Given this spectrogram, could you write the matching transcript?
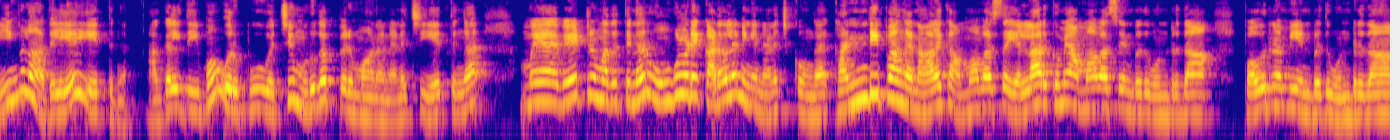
நீங்களும் அதிலேயே ஏற்றுங்க அகல் தீபம் ஒரு பூ வச்சு முருகப்பெருமானை நினச்சி ஏற்றுங்க வேற்று மதத்தினர் உங்களுடைய கடவுளை நீங்கள் நினச்சிக்கோங்க. கண்டிப்பாங்க நாளைக்கு அமாவாசை எல்லாருக்குமே அமாவாசை என்பது ஒன்று தான் பௌர்ணமி என்பது ஒன்று தான்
